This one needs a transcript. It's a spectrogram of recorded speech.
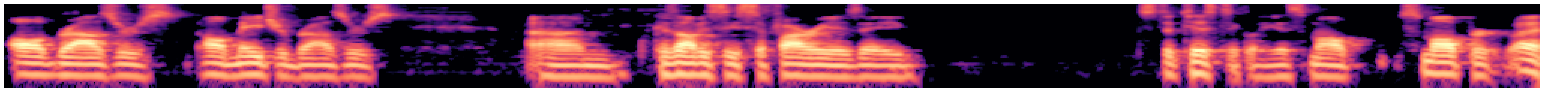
all browsers all major browsers. Um, because obviously safari is a statistically a small small per, uh,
